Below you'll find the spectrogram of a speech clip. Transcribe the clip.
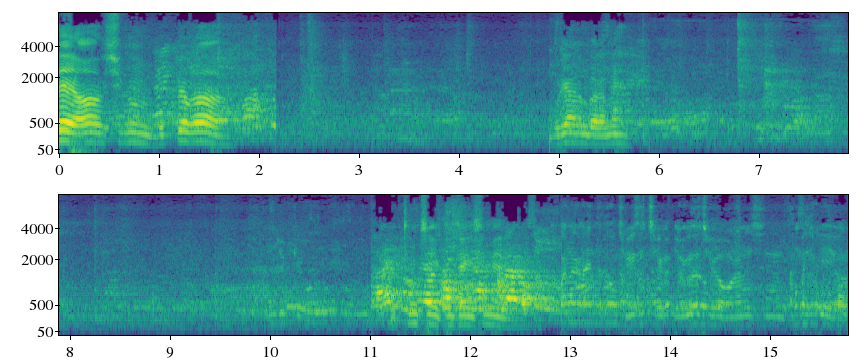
네, 아, 지금 목뼈가 무리하는 바람에 통증이 굉장히 심해요. 여기서 제가 여기서 제가 원하는 시는 딱 생기예요.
